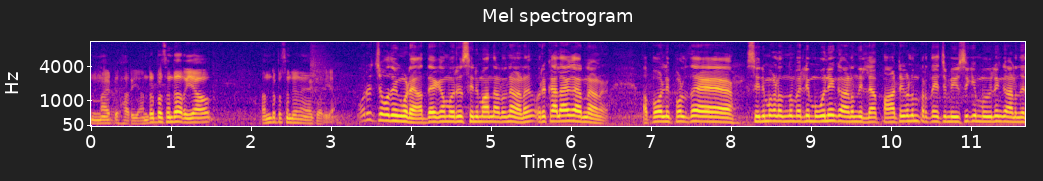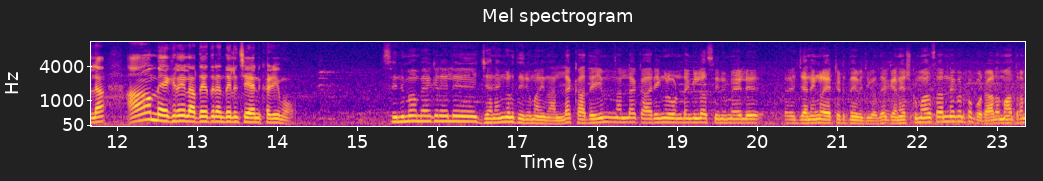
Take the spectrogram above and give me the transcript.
നന്നായിട്ട് അറിയാം. ഹൺഡ്രഡ് പെർസെന്റ് അറിയാം. ഹൺഡ്രഡ് പെർസെന്റ് അയാൾക്ക് അറിയാം ഒരു ചോദ്യം കൂടെ. അദ്ദേഹം ഒരു സിനിമാ നടനാണ് ഒരു കലാകാരനാണ്. അപ്പോൾ ഇപ്പോഴത്തെ സിനിമകളൊന്നും വലിയ മൂല്യം കാണുന്നില്ല. പാട്ടുകളും പ്രത്യേകിച്ച് മ്യൂസിക്കും മൂല്യം കാണുന്നില്ല. ആ മേഖലയിൽ അദ്ദേഹത്തിന് എന്തെങ്കിലും ചെയ്യാൻ കഴിയുമോ? സിനിമാ മേഖലയിൽ ജനങ്ങൾ തീരുമാനിക്കും. നല്ല കഥയും നല്ല കാര്യങ്ങളും ഉണ്ടെങ്കിൽ ആ സിനിമയിൽ ജനങ്ങൾ ഏറ്റെടുത്ത് വെച്ചു അത് ഗണേഷ് കുമാർ സാറിനെ കൊണ്ട് ഇപ്പോൾ ഒരാൾ മാത്രം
